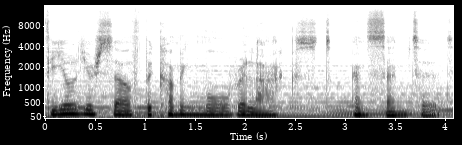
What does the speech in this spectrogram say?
feel yourself becoming more relaxed and centered.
